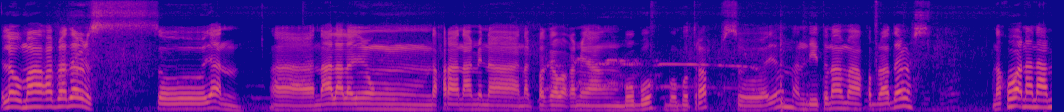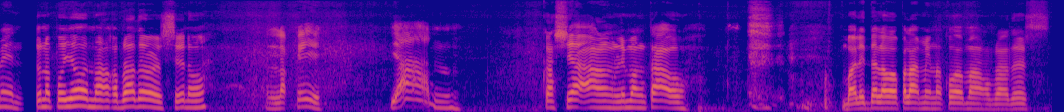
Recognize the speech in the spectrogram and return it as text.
Hello mga ka-brothers. So yan, ah, naalala niyo yung nakaraan namin na nagpagawa kami ng bobo, bobo trap. So ayun, nandito na mga ka-brothers. Nakuha na namin. Ito na po yun mga ka-brothers. Yan o. Ang laki. Yan. Kasya ang limang tao. Bali dalawa pa lang nakuha mga ka-brothers.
